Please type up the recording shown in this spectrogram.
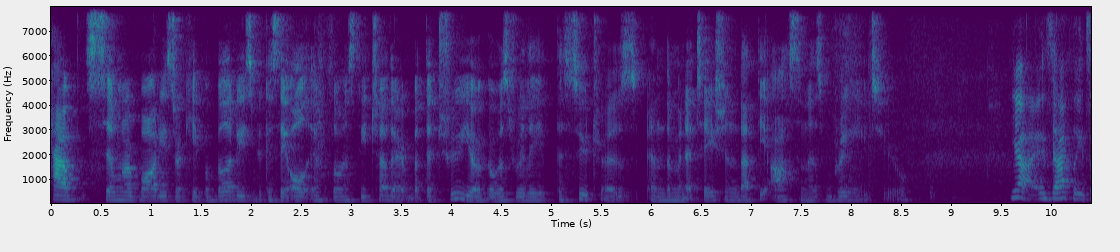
have similar bodies or capabilities because they all influenced each other. But the true yoga was really the sutras and the meditation that the asanas bring you to. Yeah, exactly. It's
